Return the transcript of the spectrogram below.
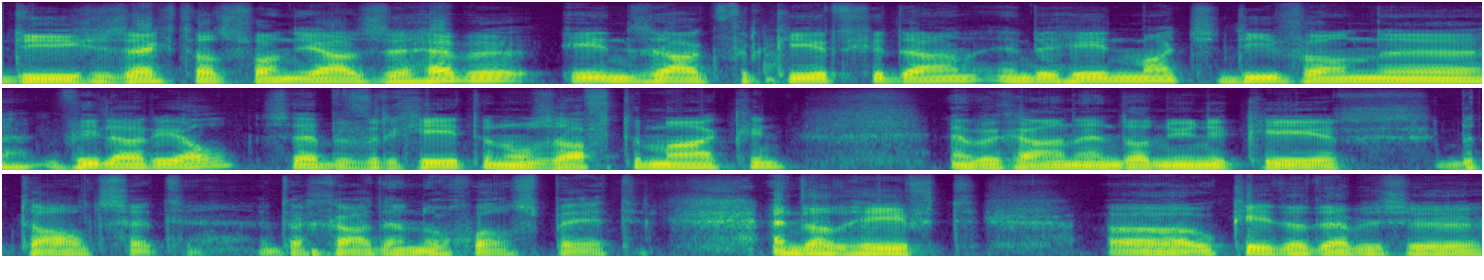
Die gezegd had van ja, ze hebben één zaak verkeerd gedaan in de heenmatch, die van uh, Villarreal. Ze hebben vergeten ons af te maken. En we gaan hen dan nu een keer betaald zetten. Dat gaat hen nog wel spijten. En dat heeft uh, Oké, okay, dat hebben ze.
